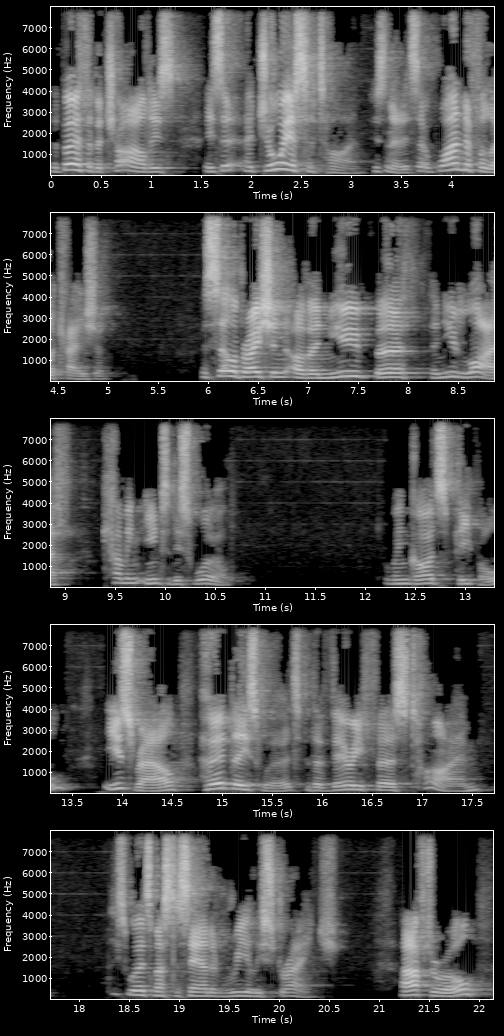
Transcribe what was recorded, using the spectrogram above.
The birth of a child is it's a, a joyous time, isn't it? It's a wonderful occasion, a celebration of a new birth, a new life coming into this world. When God's people, Israel, heard these words for the very first time, these words must have sounded really strange. After all,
